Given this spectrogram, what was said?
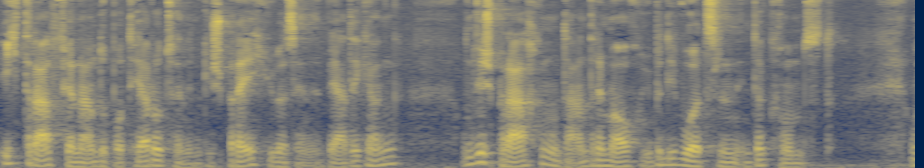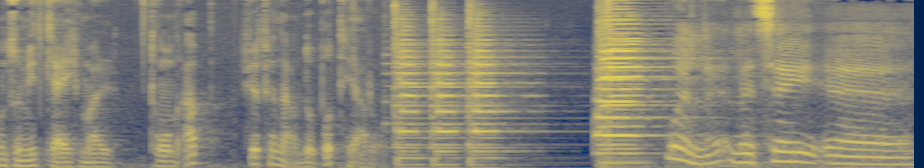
Ich traf Fernando Botero zu einem Gespräch über seinen Werdegang und wir sprachen unter anderem auch über die Wurzeln in der Kunst. Und somit gleich mal Ton ab für Fernando Botero. Well, let's say uh,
